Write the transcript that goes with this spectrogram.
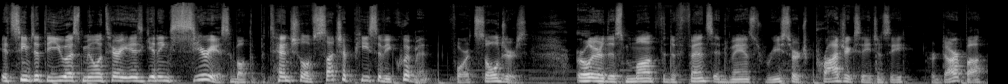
it seems that the US military is getting serious about the potential of such a piece of equipment for its soldiers. Earlier this month, the Defense Advanced Research Projects Agency, or DARPA,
